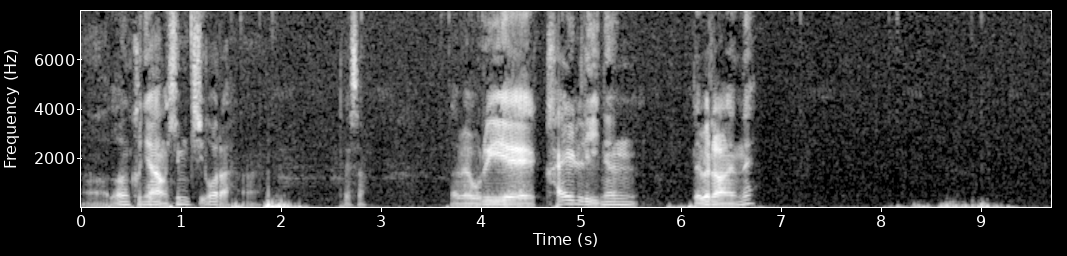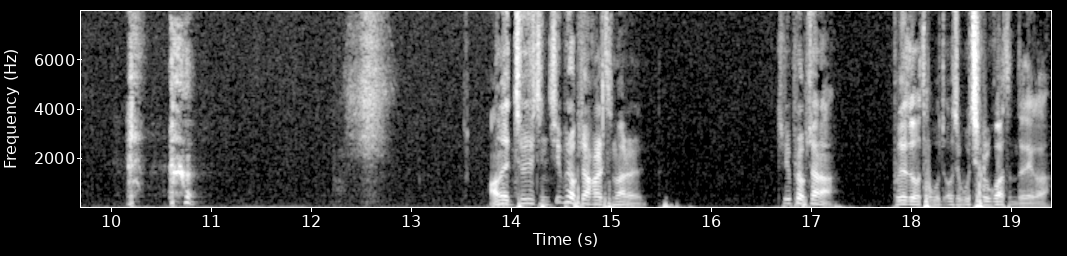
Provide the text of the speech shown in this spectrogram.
어, 너는 그냥 힘 찍어라. 어, 됐어. 그 다음에 우리의 카일리는 레벨을 안 했네? 아, 근데 솔직히 지금 찝을 없잖아, 카리스마를. 찝을 없잖아. 부대도 다 못- 어제 못 채울 것 같은데, 내가.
